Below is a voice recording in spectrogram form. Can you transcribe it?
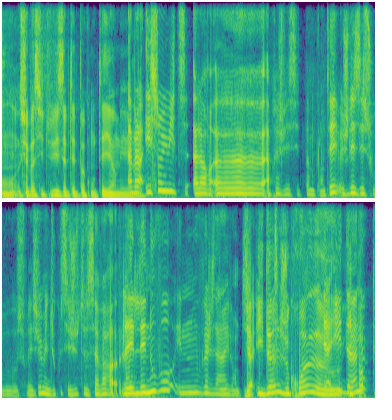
en- Je sais pas si tu les as peut-être pas comptés, hein, mais. Ah bah alors, ils sont 8. Alors, euh, après, je vais essayer de pas me planter. Je les ai sous, sous les yeux, mais du coup, c'est juste de savoir les, les nouveaux et nouvelles arrivantes. Il y a Eden, je crois. euh, Il y a Eden. hip-hop?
